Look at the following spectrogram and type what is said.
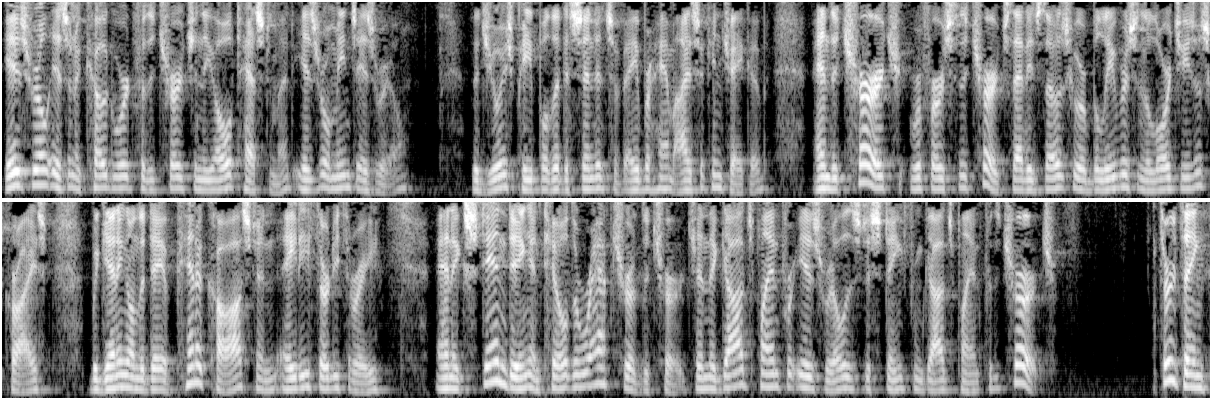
Israel isn't a code word for the church in the Old Testament. Israel means Israel the Jewish people, the descendants of Abraham, Isaac, and Jacob. And the church refers to the church. That is those who are believers in the Lord Jesus Christ, beginning on the day of Pentecost in AD 33 and extending until the rapture of the church. And that God's plan for Israel is distinct from God's plan for the church. Third thing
